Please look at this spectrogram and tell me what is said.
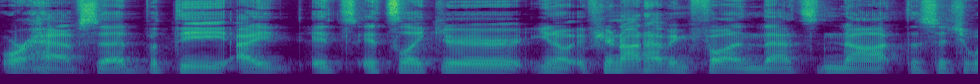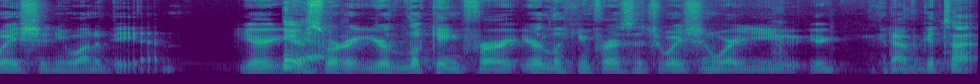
or have said. But the I, it's it's like you're, you know, if you're not having fun, that's not the situation you want to be in. You're you're Yeah. sort of you're looking for you're looking for a situation where you you can have a good time.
